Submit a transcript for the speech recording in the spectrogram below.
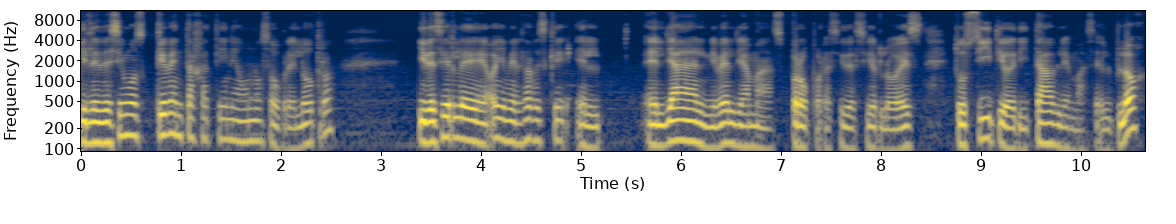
y le decimos qué ventaja tiene uno sobre el otro y decirle, oye, mira, ¿sabes qué? El, el ya el nivel ya más pro, por así decirlo, es tu sitio editable más el blog,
